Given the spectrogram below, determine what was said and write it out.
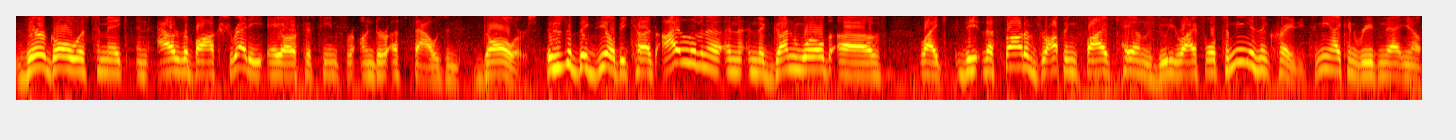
their goal was to make an out-of-the-box ready AR-15 for under a $1,000. This is a big deal because I live in, a, in, in the gun world of like the, the thought of dropping 5K on a duty rifle to me isn't crazy. To me, I can reason that, you know,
